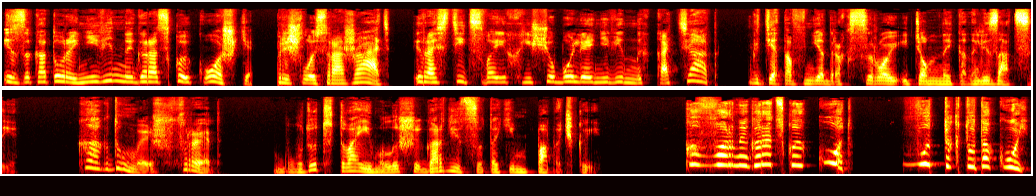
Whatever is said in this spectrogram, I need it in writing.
из-за которой невинной городской кошке пришлось рожать и растить своих еще более невинных котят где-то в недрах сырой и темной канализации. Как думаешь, Фред, будут твои малыши гордиться таким папочкой? Коварный городской кот! Вот ты кто такой!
